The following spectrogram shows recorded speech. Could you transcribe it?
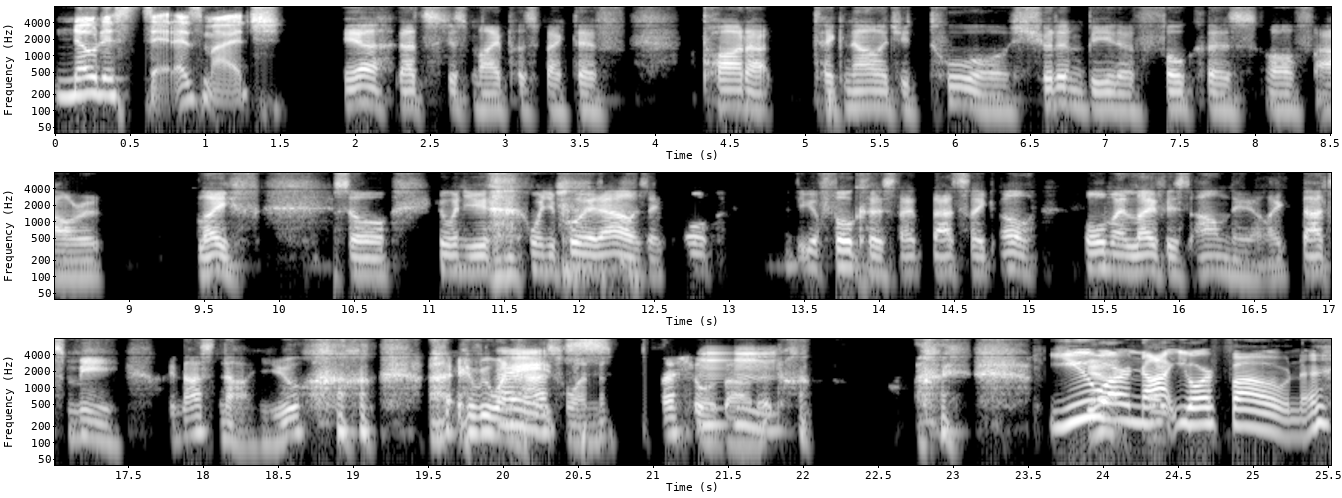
notice it as much. Yeah, that's just my perspective. Product technology tool shouldn't be the focus of our life. So when you when you put it out, it's like, oh, your focus that that's like, oh, all my life is on there. Like that's me. Like that's not you. Everyone has one Right. special about it. Mm. You Yeah, are I- not your phone.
